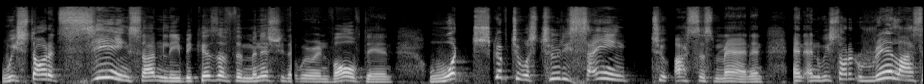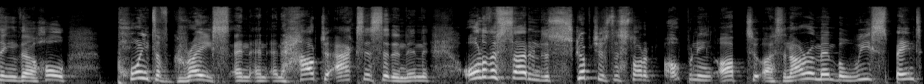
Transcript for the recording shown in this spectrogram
we started seeing suddenly, because of the ministry that we were involved in, what Scripture was truly saying to us as man. And, and, and we started realizing the whole point of grace and, and, and how to access it. And, and all of a sudden, the scriptures just started opening up to us. And I remember we spent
